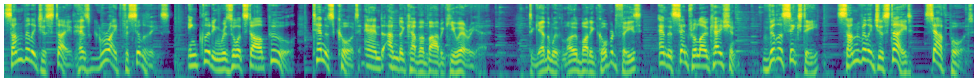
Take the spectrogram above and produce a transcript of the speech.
Sun Village Estate has great facilities, including resort-style pool, tennis court and undercover barbecue area. Together with low body corporate fees and a central location, Villa 60, Sun Village Estate, Southport.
